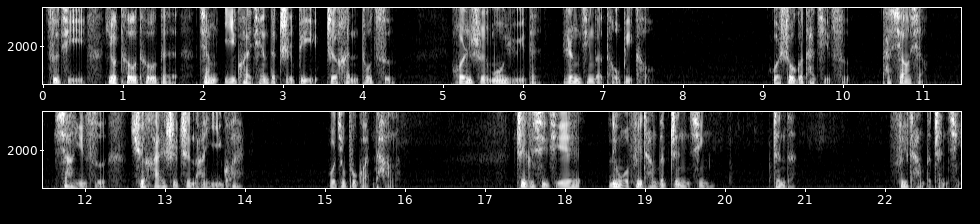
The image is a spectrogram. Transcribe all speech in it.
自己又偷偷的将一块钱的纸币折很多次，浑水摸鱼的扔进了投币口。我说过他几次，他笑笑，下一次却还是只拿一块，我就不管他了。这个细节令我非常的震惊，真的，非常的震惊。”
